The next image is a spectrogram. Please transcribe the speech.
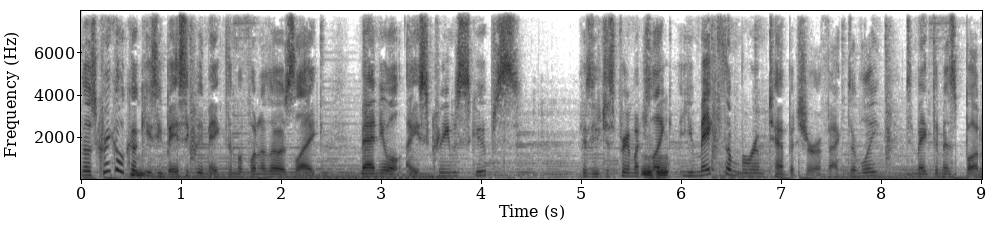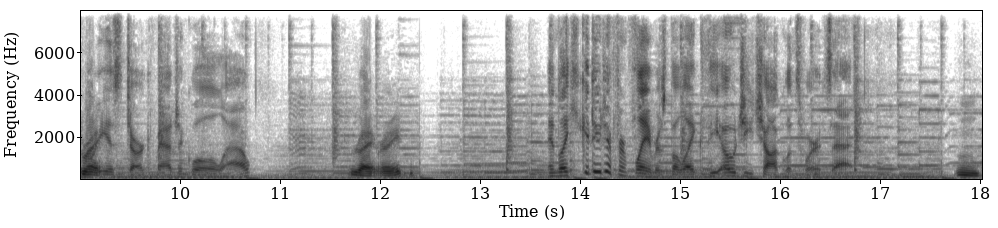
those crinkle Hmm. cookies, you basically make them of one of those like manual ice cream scoops. Because you just pretty much Mhm. like you make them room temperature effectively to make them as buttery Right. as dark magic will allow. Right, right. And like you could do different flavors, but like the OG chocolate's where it's at. Mm.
